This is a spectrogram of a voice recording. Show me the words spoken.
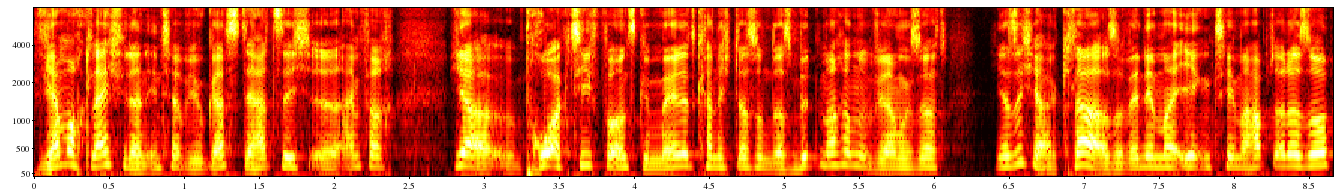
Wir haben auch gleich wieder einen Interviewgast, der hat sich äh, einfach ja, proaktiv bei uns gemeldet, kann ich das und das mitmachen? Und wir haben gesagt, ja sicher, klar. Also wenn ihr mal irgendein Thema habt oder so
